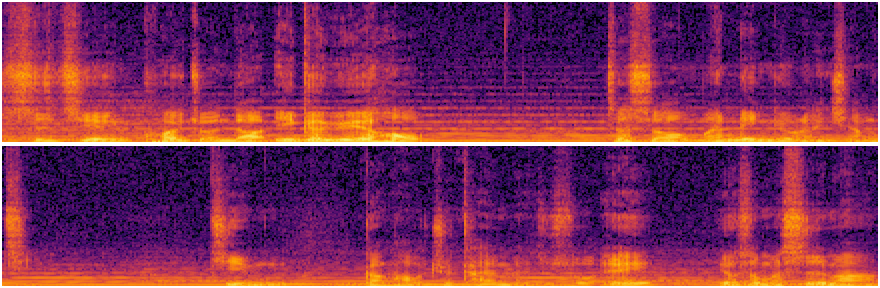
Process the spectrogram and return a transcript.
时间快转到一个月后，这时候门铃有人响起，继母刚好去开门，就说：“哎，有什么事吗？”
